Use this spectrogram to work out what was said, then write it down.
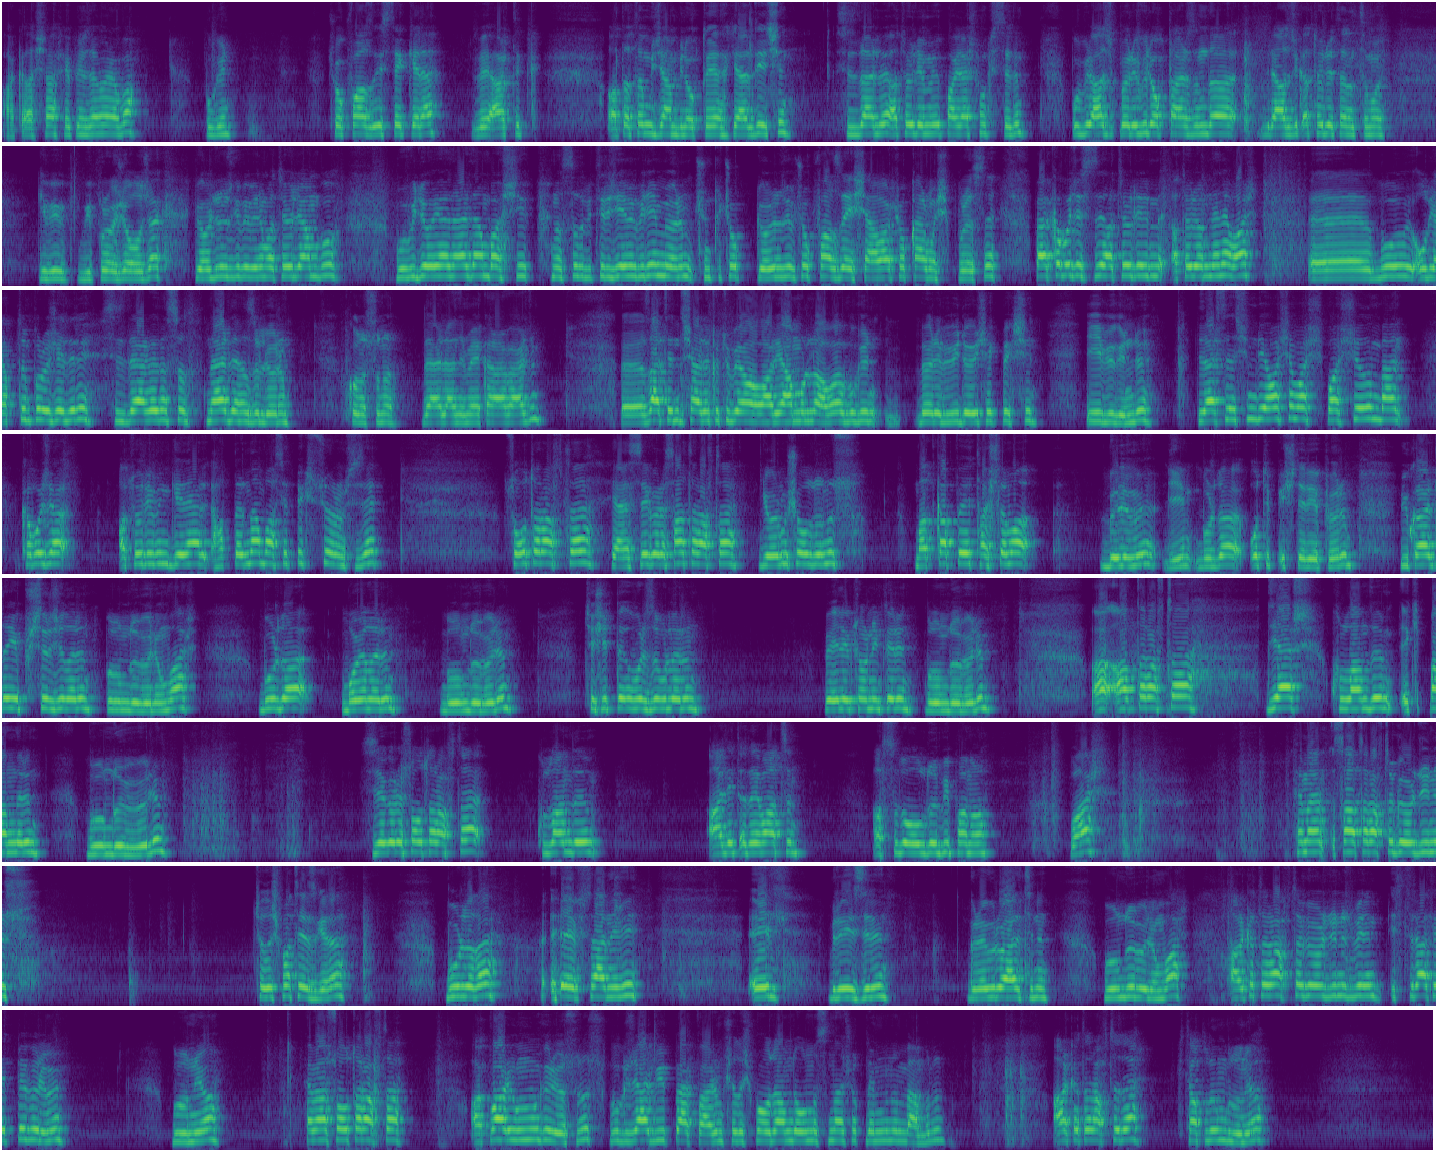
Arkadaşlar hepinize merhaba. Bugün çok fazla istek gelen ve artık atlatamayacağım bir noktaya geldiği için sizlerle atölyemi paylaşmak istedim. Bu birazcık böyle vlog tarzında birazcık atölye tanıtımı gibi bir proje olacak. Gördüğünüz gibi benim atölyem bu. Bu videoya nereden başlayıp nasıl bitireceğimi bilemiyorum. Çünkü çok gördüğünüz gibi çok fazla eşya var. Çok karmaşık burası. Ben kabaca size atölyem, atölyemde ne var? Ee, bu yaptığım projeleri sizlerle nasıl, nerede hazırlıyorum konusunu değerlendirmeye karar verdim. Ee, zaten dışarıda kötü bir hava var, yağmurlu hava. Bugün böyle bir videoyu çekmek için iyi bir gündü. Dilerseniz şimdi yavaş yavaş başlayalım. Ben kabaca atölyemin genel hatlarından bahsetmek istiyorum size. Sol tarafta yani size göre sağ tarafta görmüş olduğunuz matkap ve taşlama bölümü diyeyim. Burada o tip işleri yapıyorum. Yukarıda yapıştırıcıların bulunduğu bölüm var. Burada boyaların bulunduğu bölüm. Çeşitli ıvır zıvırların ve elektroniklerin bulunduğu bölüm. Alt tarafta diğer kullandığım ekipmanların bulunduğu bir bölüm. Size göre sol tarafta kullandığım alet edevatın asılı olduğu bir pano var. Hemen sağ tarafta gördüğünüz çalışma tezgahı. Burada da efsanevi el brazer'in gravür aletinin bulunduğu bölüm var. Arka tarafta gördüğünüz benim istirahat etme bölümü bulunuyor. Hemen sol tarafta akvaryumumu görüyorsunuz. Bu güzel büyük bir akvaryum. Çalışma odamda olmasından çok memnunum ben bunun. Arka tarafta da kitaplığım bulunuyor.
